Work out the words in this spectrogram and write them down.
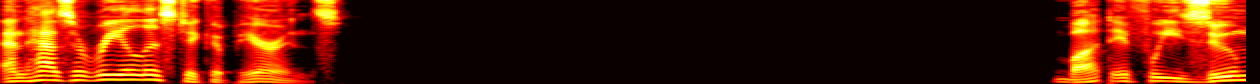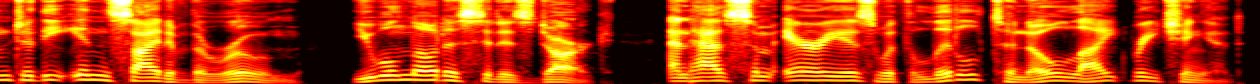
and has a realistic appearance. But if we zoom to the inside of the room, you will notice it is dark and has some areas with little to no light reaching it.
